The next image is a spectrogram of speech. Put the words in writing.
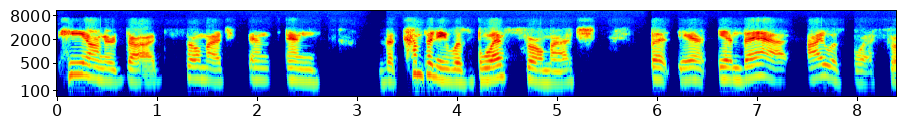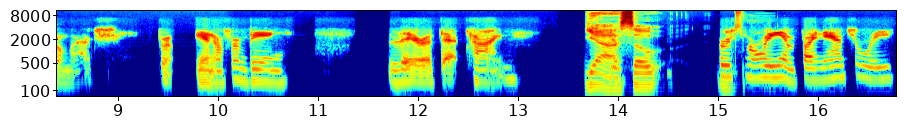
he honored god so much and and the company was blessed so much. But in, in that i was blessed so much from you know from being there at that time. Yeah so personally and financially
